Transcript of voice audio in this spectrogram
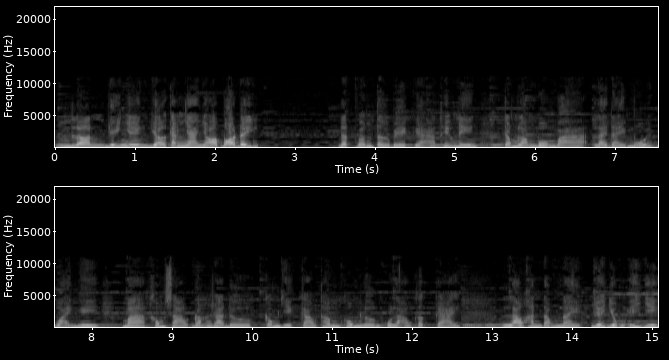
lên, dĩ nhiên dỡ căn nhà nhỏ bỏ đi. Địch Vân từ biệt gã thiếu niên, trong lòng buồn bã lại đầy mối hoài nghi mà không sao đoán ra được công việc cao thâm khôn lường của lão khất cái. Lão hành động này với dụng ý gì?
